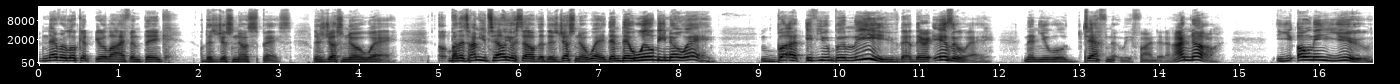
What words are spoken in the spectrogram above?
Never look at your life and think, there's just no space. There's just no way. By the time you tell yourself that there's just no way, then there will be no way. But if you believe that there is a way, then you will definitely find it. And I know you, only you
